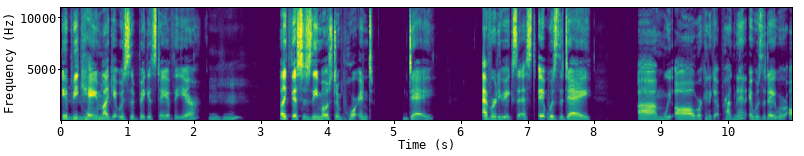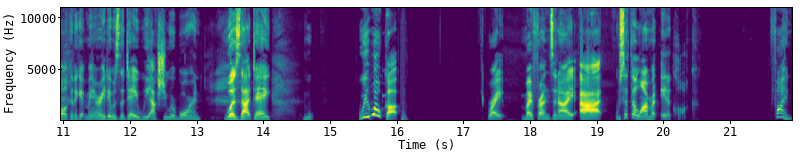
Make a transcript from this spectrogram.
It became like it was the biggest day of the year. Mm-hmm. Like this is the most important day ever to exist. It was the day um, we all were going to get pregnant. It was the day we were all going to get married. It was the day we actually were born. Was that day? We woke up, right? My friends and I at we set the alarm at eight o'clock. Fine.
